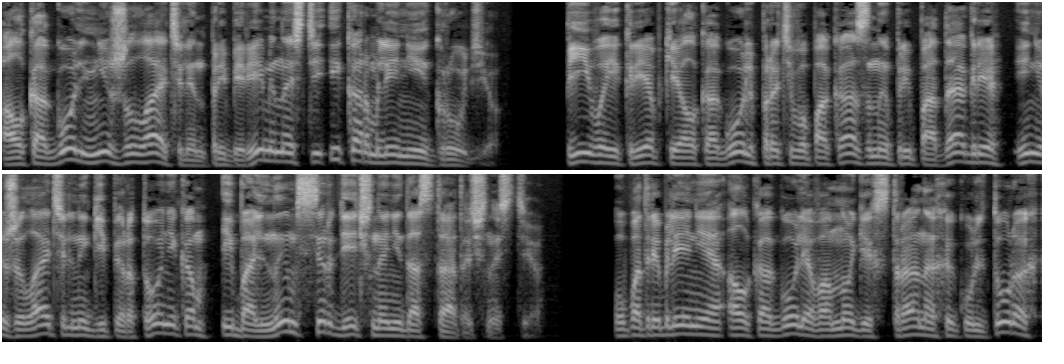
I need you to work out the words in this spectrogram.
Алкоголь нежелателен при беременности и кормлении грудью. Пиво и крепкий алкоголь противопоказаны при подагре и нежелательны гипертоникам и больным с сердечной недостаточностью. Употребление алкоголя во многих странах и культурах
